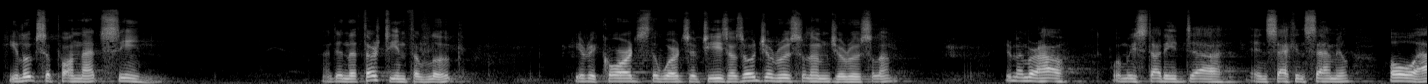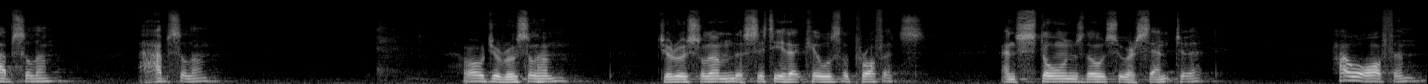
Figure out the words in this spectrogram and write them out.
he looks upon that scene. And in the 13th of Luke, he records the words of Jesus, Oh, Jerusalem, Jerusalem. You remember how when we studied uh, in 2 Samuel, Oh, Absalom, Absalom. Oh, Jerusalem, Jerusalem, the city that kills the prophets and stones those who are sent to it. How often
